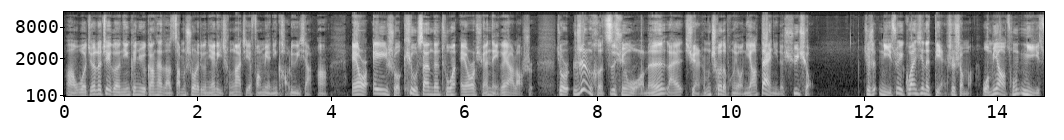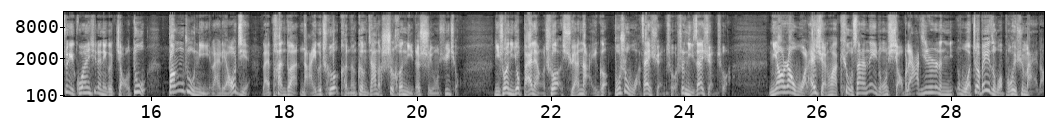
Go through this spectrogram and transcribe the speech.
啊，我觉得这个您根据刚才咱咱们说的这个年里程啊这些方面，您考虑一下啊。L A 说 Q 三跟途观 L 选哪个呀？老师，就是任何咨询我们来选什么车的朋友，你要带你的需求，就是你最关心的点是什么，我们要从你最关心的那个角度帮助你来了解，来判断哪一个车可能更加的适合你的使用需求。你说你就摆两个车，选哪一个？不是我 在选车，是你在选车。你要让我来选的话，Q 三那种小不拉几的，你我这辈子我不会去买的。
